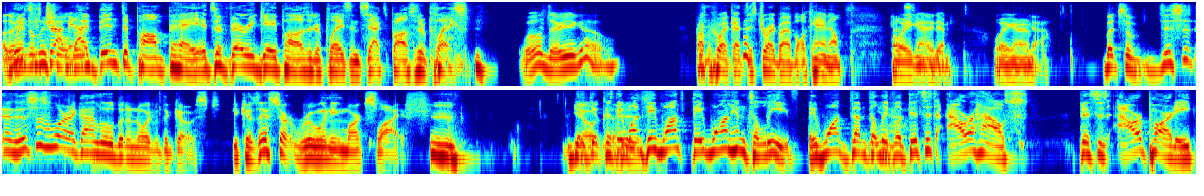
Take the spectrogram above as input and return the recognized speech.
other Which is true. I mean, I've been to Pompeii. It's a very gay positive place and sex positive place. well, there you go. Probably why it got destroyed by a volcano. what are you gonna do? What are you gonna do? Yeah. But so this is, and this is where I got a little bit annoyed with the ghost because they start ruining Mark's life. Mhm. They because they want they want they want him to leave. They want them to leave. Yeah. Like this is our house. This is our party.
